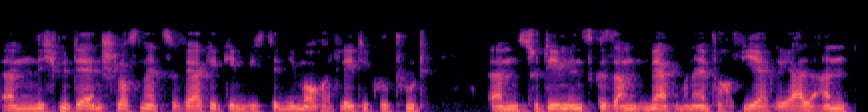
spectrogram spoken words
ähm, nicht mit der Entschlossenheit zu Werke gehen, wie es denn eben auch Atletico tut. Ähm, zudem insgesamt merkt man einfach via Real an,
